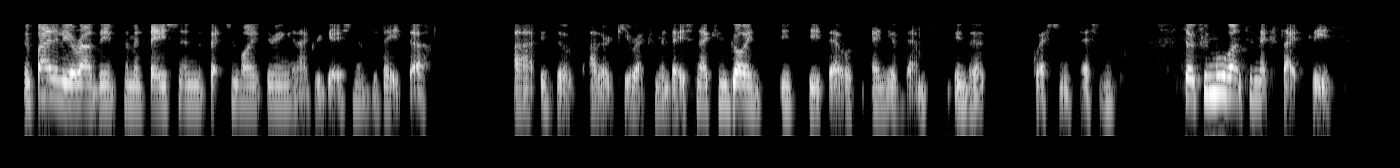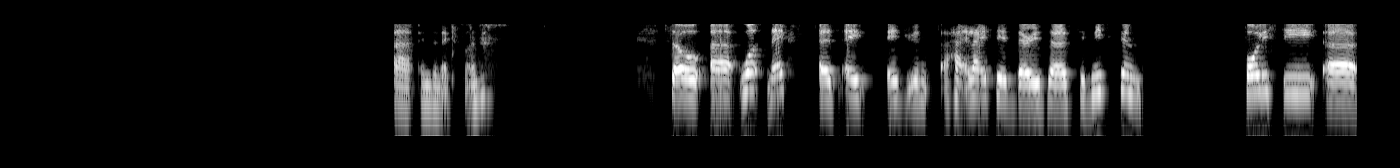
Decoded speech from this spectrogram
And finally, around the implementation, better monitoring and aggregation of the data uh, is the other key recommendation. I can go in, in detail any of them in the question session. So if we move on to the next slide, please. Uh, and the next one. So uh, what next? As Adrian highlighted, there is a significant policy uh,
